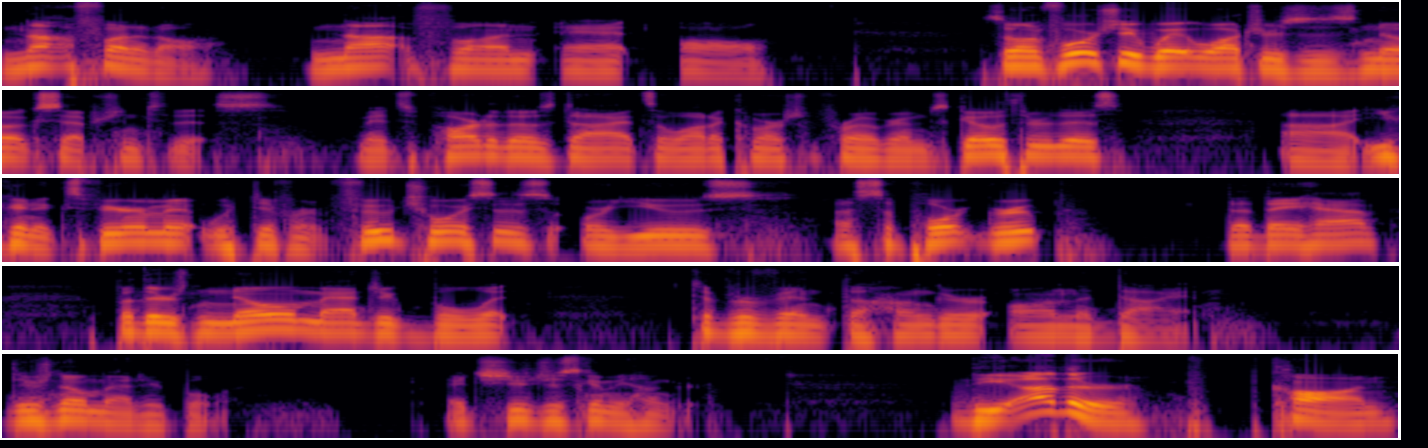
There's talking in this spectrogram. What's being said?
Not fun at all. Not fun at all. So unfortunately, Weight Watchers is no exception to this. It's part of those diets. A lot of commercial programs go through this. Uh, you can experiment with different food choices or use a support group that they have, but there's no magic bullet to prevent the hunger on the diet. There's no magic bullet. It's just gonna be hungry. The other con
